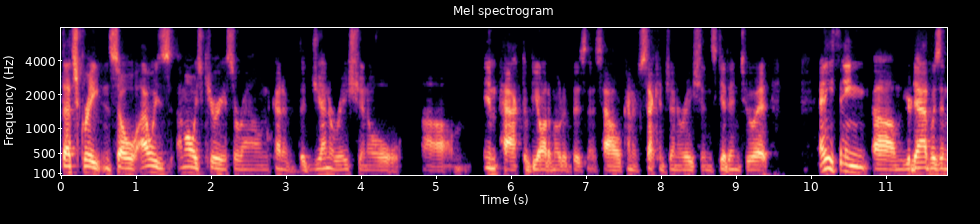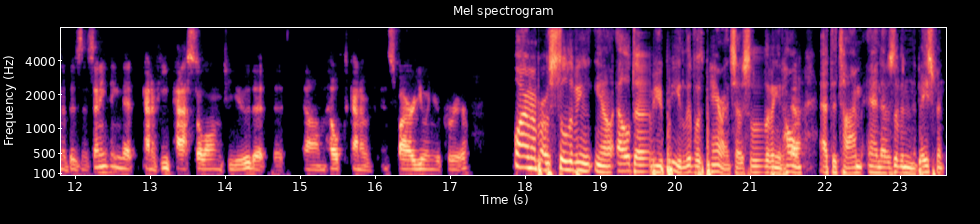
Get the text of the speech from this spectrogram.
that's great. And so I always, I'm always curious around kind of the generational, um, impact of the automotive business, how kind of second generations get into it. Anything um, your dad was in the business, anything that kind of he passed along to you that that um, helped kind of inspire you in your career? Well, I remember I was still living, you know, LWP, live with parents. I was still living at home yeah. at the time, and I was living in the basement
